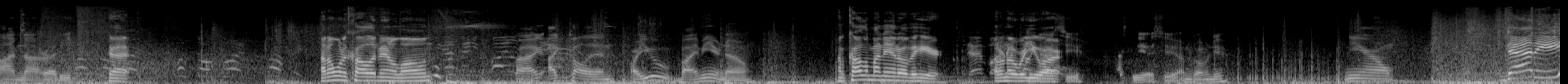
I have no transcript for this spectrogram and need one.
I'm not ready. Okay. I don't want to call it in alone. All right, I, I can call it in. Are you by me or no? I'm calling my nan over here. I don't know where you Okay, I are. see you. I see you. I see you. I'm going to you. Meow. Daddy!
